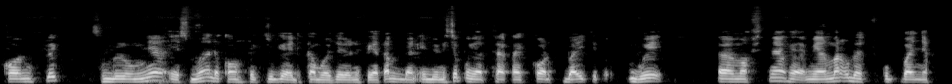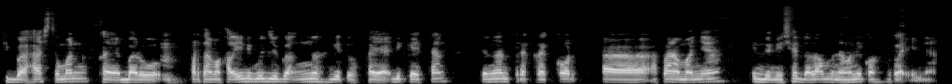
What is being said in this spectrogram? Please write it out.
konflik sebelumnya ya sebenarnya ada konflik juga ya di Kamboja dan Vietnam dan Indonesia punya track record baik gitu. Gue uh, maksudnya kayak Myanmar udah cukup banyak dibahas, cuman kayak baru hmm. pertama kali ini gue juga ngeh gitu, kayak dikaitkan dengan track record uh, apa namanya Indonesia dalam menangani konflik lainnya.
